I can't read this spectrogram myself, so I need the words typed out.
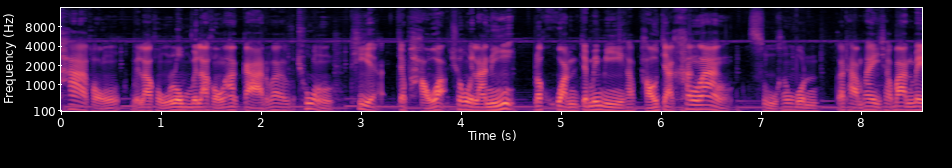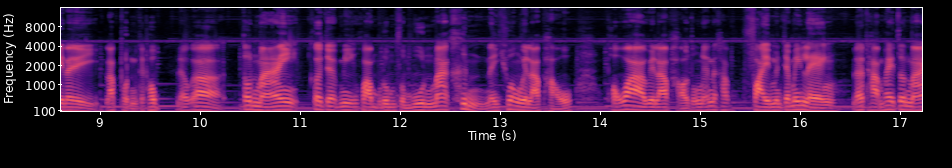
ค่าของเวลาของลมเวลาของอากาศว่าช่วงที่จะเผาอะช่วงเวลานี้ แล้วควันจะไม่มีครับเผาจากข้างล่างสู่ข้างบน ก็ทำให้ชาวบ้านไม่ได้รับผลกระทบ แล้วก็ต้นไม้ก็จะมีความอุดมสมบูรณ์มากขึ้นในช่วงเวลาเผา เพราะว่าเวลาเผาตรงนั้นนะครับไฟมันจะไม่แรง แล้วทำให้ต้นไม้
